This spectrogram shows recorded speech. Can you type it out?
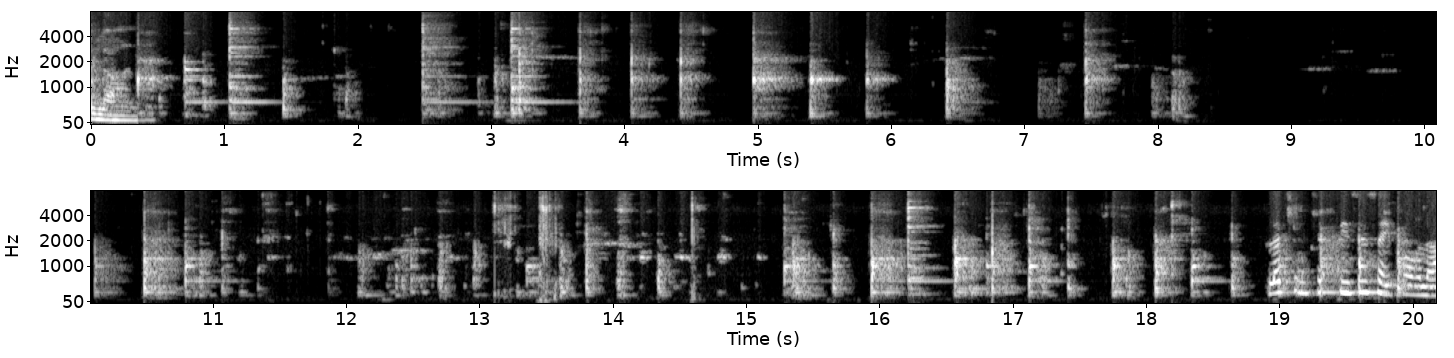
ఇలా అండి ఇలా చిన్న చిన్న పీసెస్ అయిపోవాలా?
